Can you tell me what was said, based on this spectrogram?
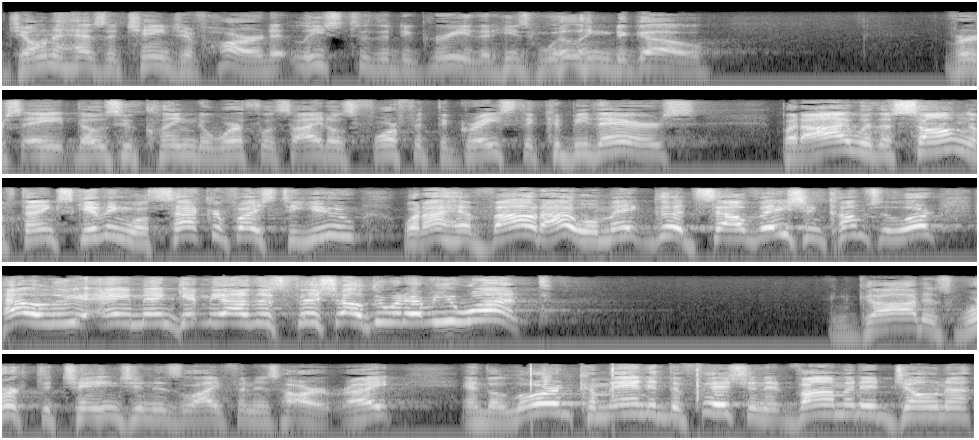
Jonah has a change of heart, at least to the degree that he's willing to go. Verse 8 Those who cling to worthless idols forfeit the grace that could be theirs. But I, with a song of thanksgiving, will sacrifice to you what I have vowed I will make good. Salvation comes to the Lord. Hallelujah. Amen. Get me out of this fish. I'll do whatever you want. And God has worked a change in his life and his heart, right? And the Lord commanded the fish, and it vomited Jonah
